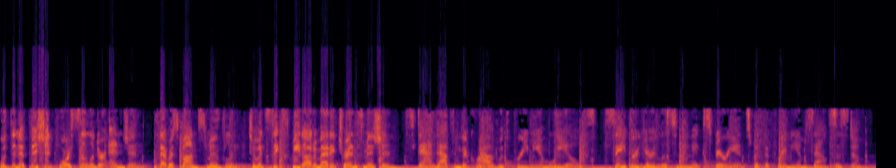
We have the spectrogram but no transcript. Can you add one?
With an efficient four-cylinder engine that responds smoothly to its six-speed automatic transmission. Stand out from the crowd with premium wheels. Savor your listening experience with the premium sound system.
